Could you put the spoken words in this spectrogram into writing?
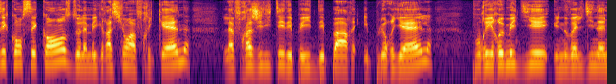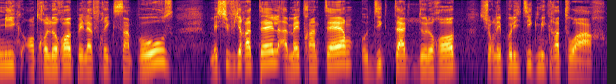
Causes et conséquences de la migration africaine, la fragilité des pays de départ est plurielle. Pour y remédier, une nouvelle dynamique entre l'Europe et l'Afrique s'impose, mais suffira-t-elle à mettre un terme au diktat de l'Europe sur les politiques migratoires?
